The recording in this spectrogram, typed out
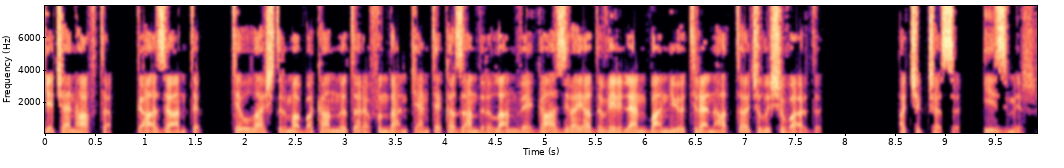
Geçen hafta, Gaziantep, Te Ulaştırma Bakanlığı tarafından kente kazandırılan ve Gaziray adı verilen banliyö tren hattı açılışı vardı. Açıkçası, İzmir,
